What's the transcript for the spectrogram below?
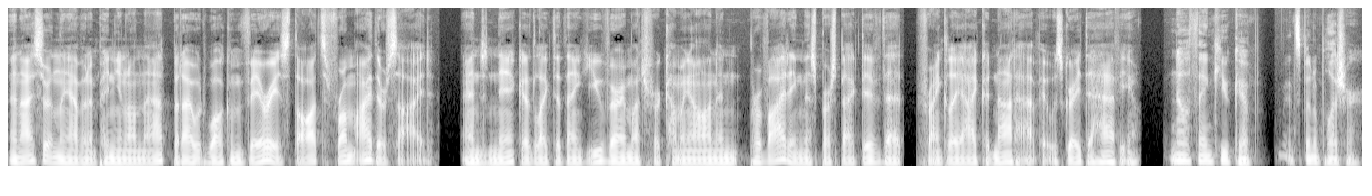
And I certainly have an opinion on that, but I would welcome various thoughts from either side. And Nick, I'd like to thank you very much for coming on and providing this perspective that, frankly, I could not have. It was great to have you. No, thank you, Kip. It's been a pleasure.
